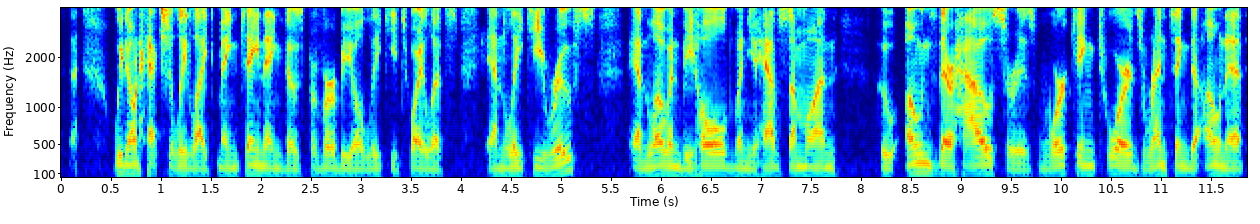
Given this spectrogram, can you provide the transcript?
we don't actually like maintaining those proverbial leaky toilets and leaky roofs. And lo and behold, when you have someone who owns their house or is working towards renting to own it,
